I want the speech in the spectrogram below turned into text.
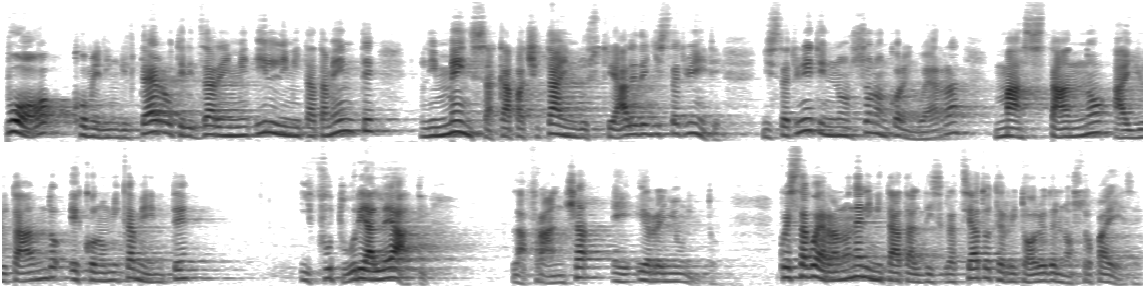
può, come l'Inghilterra, utilizzare illimitatamente l'immensa capacità industriale degli Stati Uniti gli Stati Uniti non sono ancora in guerra, ma stanno aiutando economicamente i futuri alleati, la Francia e il Regno Unito. Questa guerra non è limitata al disgraziato territorio del nostro paese.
